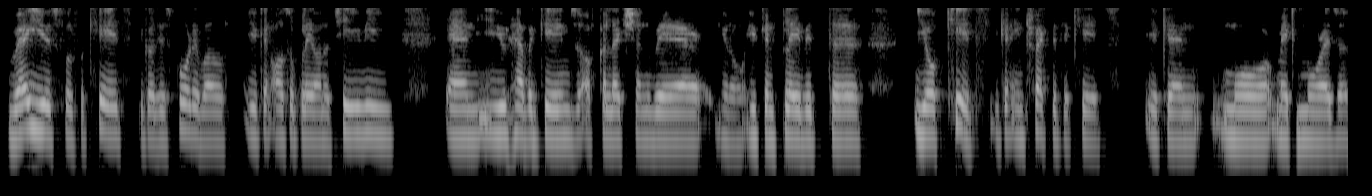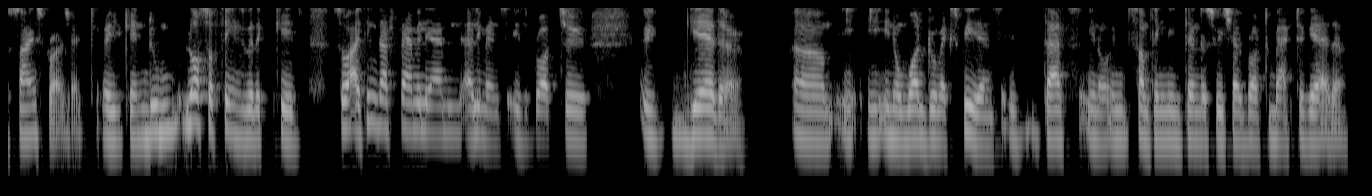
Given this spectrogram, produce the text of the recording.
very useful for kids because it's portable. You can also play on a tv and you have a games of collection where you know you can play with uh, your kids. You can interact with your kids. You can more make more as a science project. You can do lots of things with the kids. So i think that family elements is brought to together um, in a one room experience. That's you know in something Nintendo Switch had brought back together,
